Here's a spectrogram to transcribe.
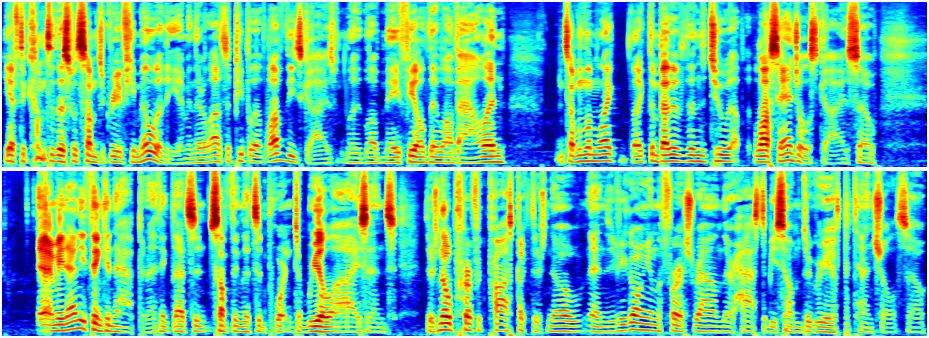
you have to come to this with some degree of humility. I mean, there are lots of people that love these guys. They love Mayfield, they love Allen, and some of them like like them better than the two Los Angeles guys. So, I mean, anything can happen. I think that's something that's important to realize. And there's no perfect prospect. There's no, and if you're going in the first round, there has to be some degree of potential. So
